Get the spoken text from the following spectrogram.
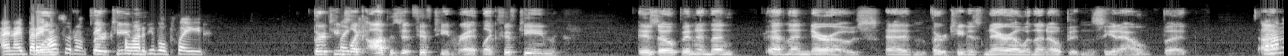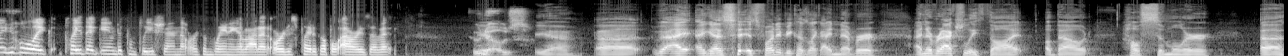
And I, but Well, I also don't think 13 a lot of people played. 13's like, Like- opposite 15, right? Like 15 is open and then and then narrows, and 13 is narrow and then opens. You know, but. But how don't many know. people like played that game to completion that were complaining about it, or just played a couple hours of it? Who Yeah. knows? Yeah. Uh, but I, I guess it's funny because like I never, I never actually thought about how similar uh,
